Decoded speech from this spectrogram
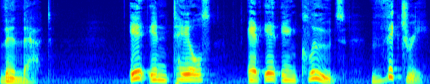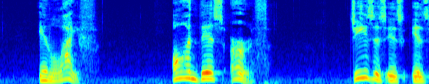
than that. It entails and it includes victory in life on this earth. Jesus is, is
